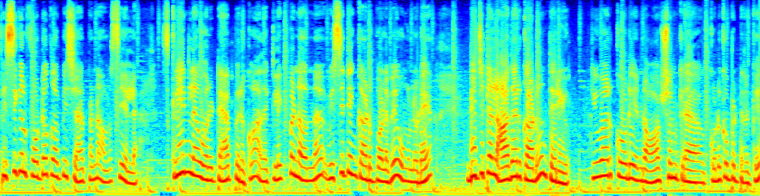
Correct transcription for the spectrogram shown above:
ஃபிசிக்கல் ஃபோட்டோ காப்பி ஷேர் பண்ண அவசியம் இல்லை. ஸ்க்ரீனில் ஒரு டேப் இருக்கும். அதை கிளிக் பண்ண உடனே விசிட்டிங் கார்டு போலவே உங்களுடைய டிஜிட்டல் ஆதார் கார்டும் தெரியும். கியூஆர் கோடு என்ற ஆப்ஷன் கொடுக்கப்பட்டிருக்கு.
